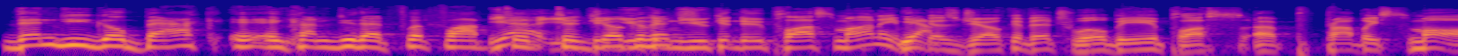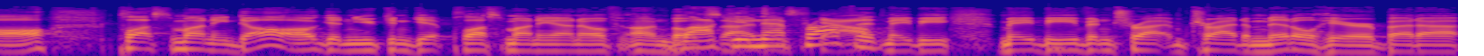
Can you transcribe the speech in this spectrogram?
Then do you go back and, kind of do that flip flop Yeah, to, you, to you, Djokovic? can, you can do plus money Yeah. because Djokovic will be a plus, uh, probably small plus money dog, and you can get plus money on on both Lock in that scout, profit. Maybe maybe even try try to middle here, but uh,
